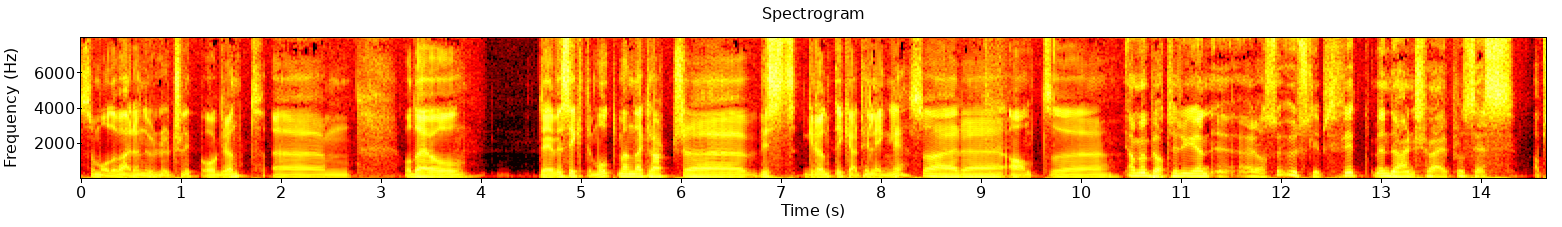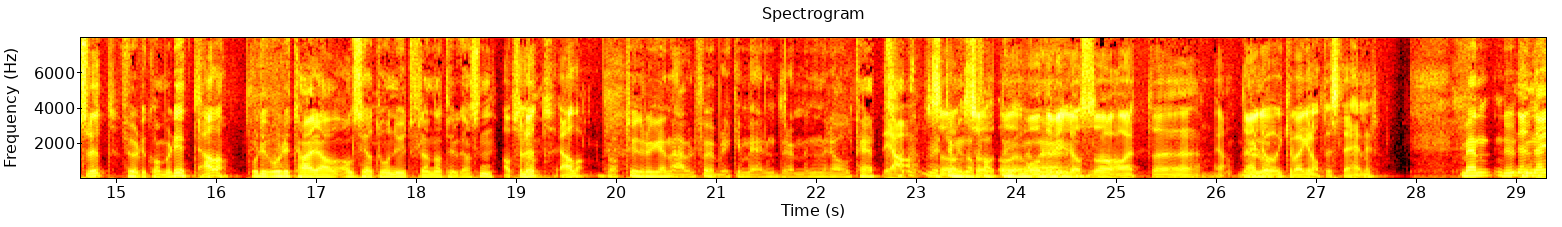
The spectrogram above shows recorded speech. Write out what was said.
så, må det være nullutslipp og grønt. og det er jo det vi sikter mot, men det er klart, uh, hvis grønt ikke er tilgjengelig, så er uh, annet uh, Ja, Men blått hydrogen er også utslippsfritt, men det er en svær prosess Absolutt. før du kommer dit? Ja da. Hvor du, hvor du tar all, all CO2-en ut fra naturgassen? Absolutt, ja da. Blått hydrogen er vel for øyeblikket mer en drøm enn en realitet? Ja, så, så, og, og, det vil jo også ha et ja, Det vil jo ikke være gratis, det heller. Men du, du, nei, nei,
